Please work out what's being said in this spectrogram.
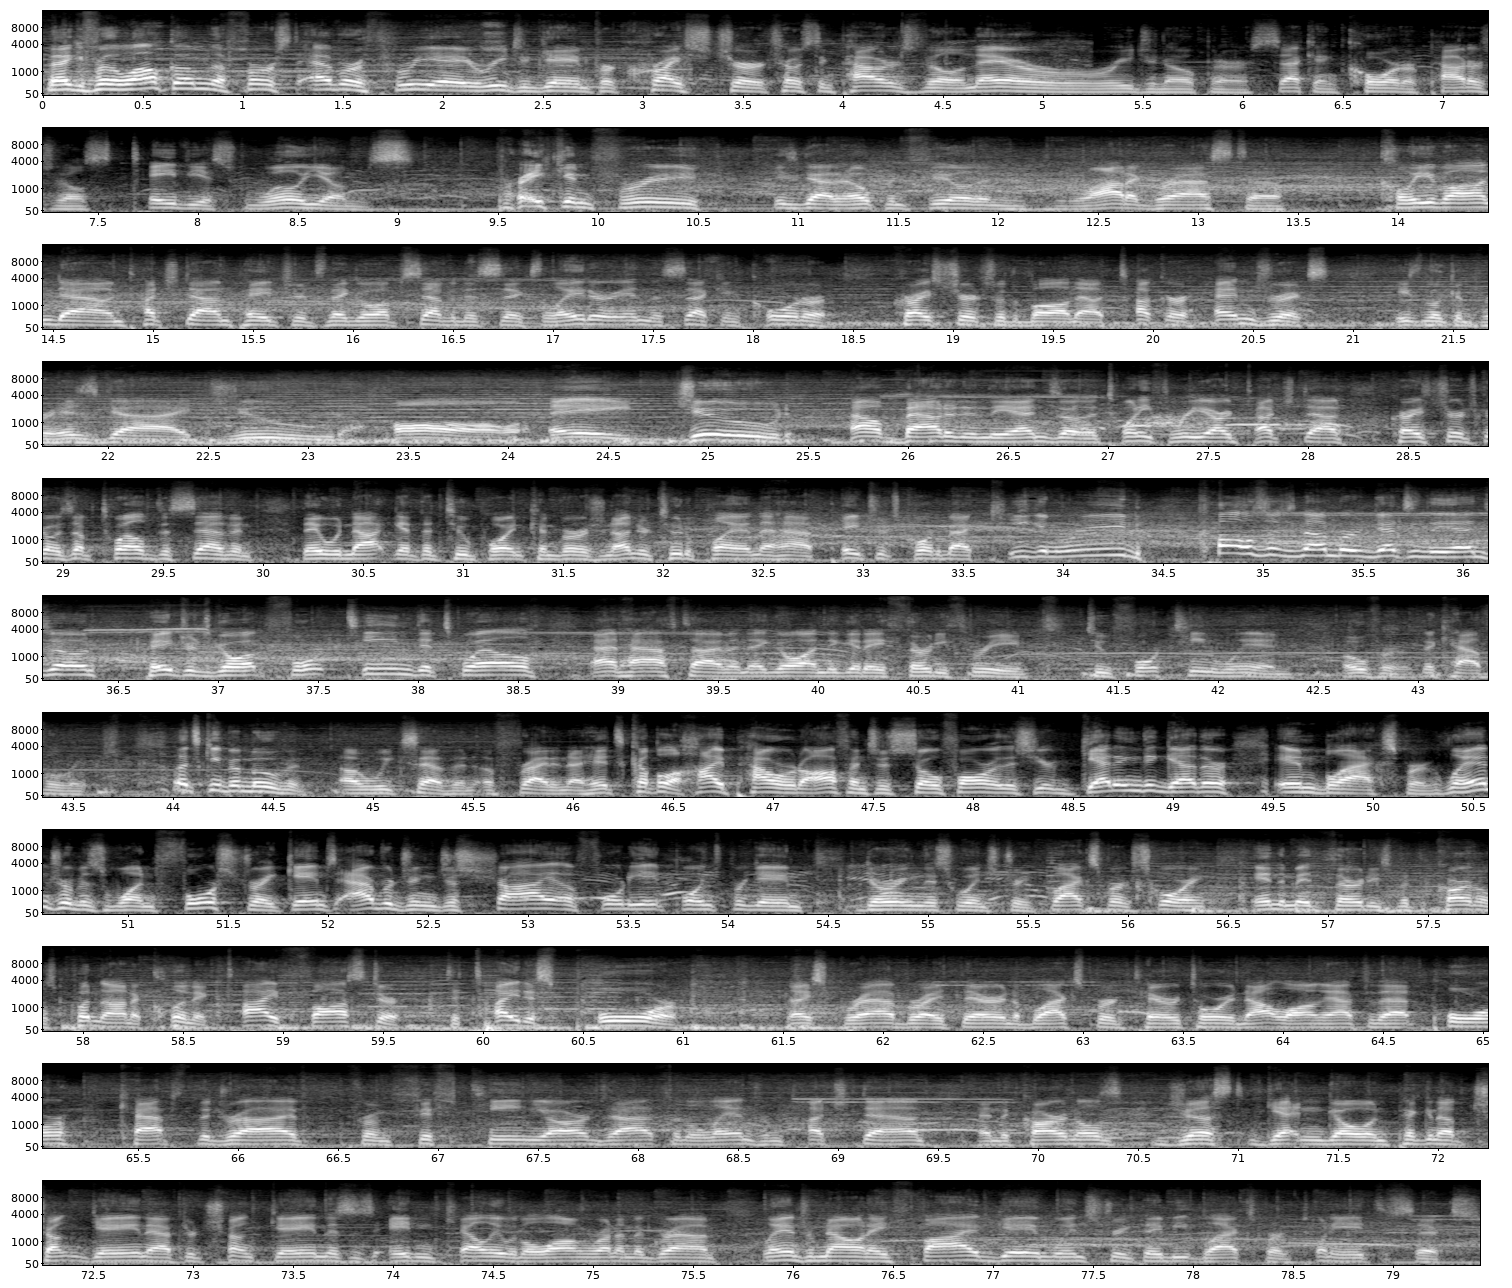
Thank you for the welcome. The first ever 3A region game for Christ Church hosting Powdersville in their region opener. Second quarter, Powdersville's Tavius Williams breaking free. He's got an open field and a lot of grass to cleave on down. Touchdown Patriots. They go up 7 to 6. Later in the second quarter, Christ Church with the ball now. Tucker Hendricks. He's looking for his guy, Jude Hall. Hey, Jude. How about it in the end zone? A 23-yard touchdown. Christ Church goes up 12 to 7. They would not get the two-point conversion. Under two to play in the half. Patriots quarterback Keegan Reed calls his number, gets in the end zone. Patriots go up 14 to 12 at halftime, and they go on to get a 33 to 14 win over the Cavaliers. Let's keep it moving on week seven of Friday Night Hits. A couple of high powered offenses so far this year getting together in Blacksburg. Landrum has won four straight games, averaging just shy of 48 points per game during this win streak. Blacksburg scoring in the mid 30s, but the Cardinals putting on a clinic. Ty Foster to Titus Poor. Nice grab right there into Blacksburg territory. Not long after that, Poor caps the drive from 15 yards out for the Landrum touchdown. And the Cardinals just getting going, picking up chunk gain after chunk gain. This is Aiden Kelly with a long run on the ground. Landrum now on a five game win streak. They beat Blacksburg 28 to 6.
